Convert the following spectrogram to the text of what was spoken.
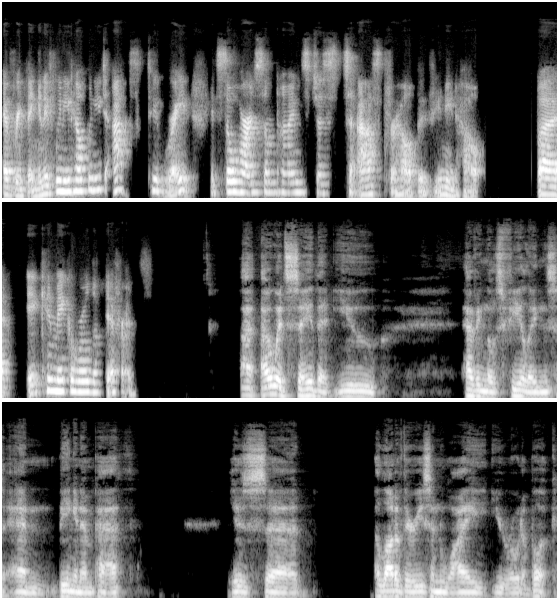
everything. And if we need help, we need to ask too, right? It's so hard sometimes just to ask for help if you need help, but it can make a world of difference. I, I would say that you having those feelings and being an empath is uh, a lot of the reason why you wrote a book.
